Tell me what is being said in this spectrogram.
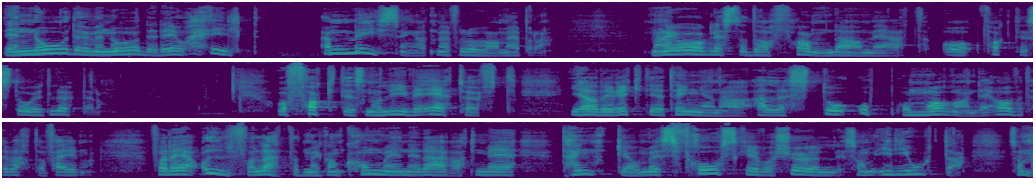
Det er nåde over nåde. Det er jo helt amazing at vi får lov å være med på det. Men jeg har òg lyst til å dra fram det med å faktisk stå ut løpet. Og faktisk, når livet er tøft, gjøre de riktige tingene eller stå opp om morgenen. Det er av og til verdt å feire. For det er altfor lett at vi kan komme inn i der at vi tenker og vi fraskriver oss sjøl som idioter som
